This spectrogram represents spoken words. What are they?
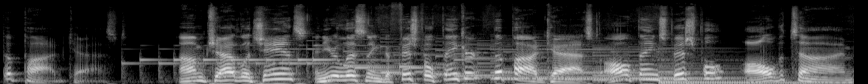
the podcast. I'm Chad LaChance, and you're listening to Fishful Thinker, the podcast. All things fishful, all the time.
